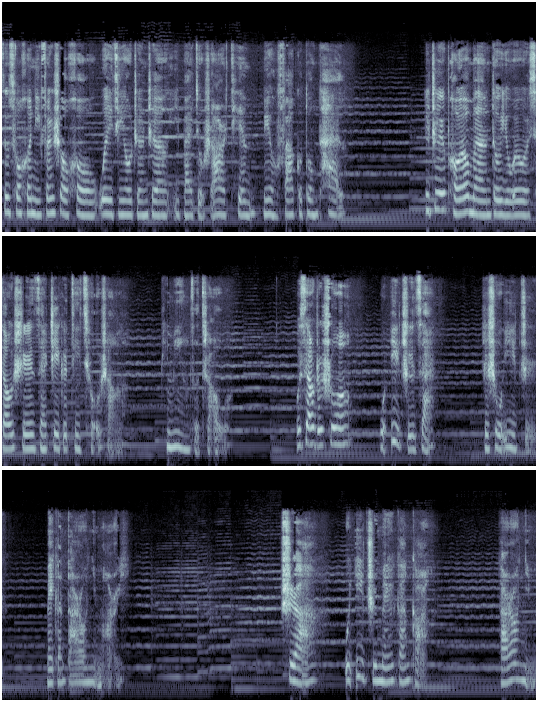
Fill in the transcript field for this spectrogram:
自从和你分手后，我已经有整整一百九十二天没有发过动态了，以至于朋友们都以为我消失在这个地球上了，拼命的找我。我笑着说：“我一直在，只是我一直没敢打扰你们而已。”是啊，我一直没敢敢打扰你们，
